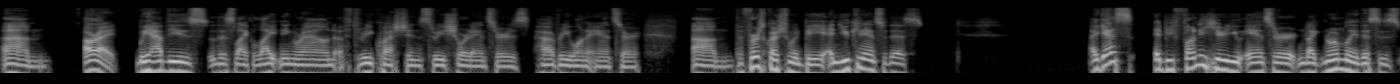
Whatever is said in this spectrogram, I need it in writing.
Um, all right, we have these this like lightning round of three questions, three short answers, however you want to answer. Um, the first question would be, and you can answer this. I guess it'd be fun to hear you answer. Like normally, this is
